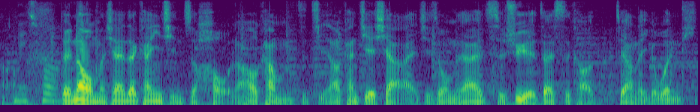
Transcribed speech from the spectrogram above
啊。没错。对，那我们现在在看疫情之后，然后看我们自己，然后看接下来，其实我们在持续也在思考这样的一个问题。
